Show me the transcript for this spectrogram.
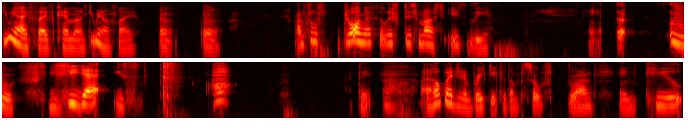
Give me high five, camera. Give me high five. Uh, uh. I'm so strong I can lift this mouse easily. Uh, uh, you see that? You I think. Uh, I hope I didn't break it because I'm so strong and cute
